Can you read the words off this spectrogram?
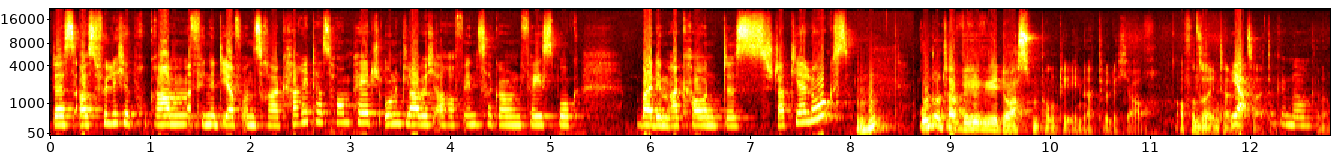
Das ausführliche Programm findet ihr auf unserer Caritas-Homepage und, glaube ich, auch auf Instagram und Facebook bei dem Account des Stadtdialogs. Und unter www.dorsten.de natürlich auch, auf unserer Internetseite. genau. genau.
